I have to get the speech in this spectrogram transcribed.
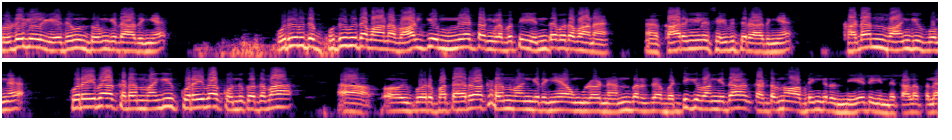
தொழில்கள் எதுவும் தூங்கிடாதீங்க புதுவித புதுவிதமான வாழ்க்கை முன்னேற்றங்களை பத்தி எந்த விதமான காரியங்களையும் செய்து தராதீங்க. கடன் வாங்கிக்கோங்க. குறைவா கடன் வாங்கி குறைவா கொஞ்சம் கொஞ்சமா இப்போ ஒரு பத்தாயிரம் ரூபாய் கடன் வாங்குறீங்க. உங்களோட நண்பர்கிட்ட வட்டிக்கு வாங்கி தான் கட்டணும் அப்படிங்கிற நியதி இந்த காலத்துல.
